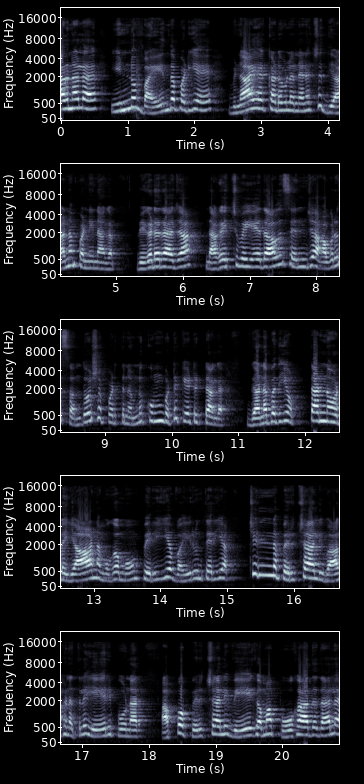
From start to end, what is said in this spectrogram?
அதனால் இன்னும் பயந்தபடியே விநாயகர் கடவுளை நினச்சி தியானம் பண்ணினாங்க. விகடராஜா நகைச்சுவை ஏதாவது செஞ்சு அவரை சந்தோஷப்படுத்தணும்னு கும்பிட்டு கேட்டுக்கிட்டாங்க. கணபதியும் தன்னோட யானை முகமும் பெரிய வயிறும் தெரிய சின்ன பெருச்சாலி வாகனத்தில் ஏறி போனார். அப்போ பெருச்சாலி வேகமாக போகாததால்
